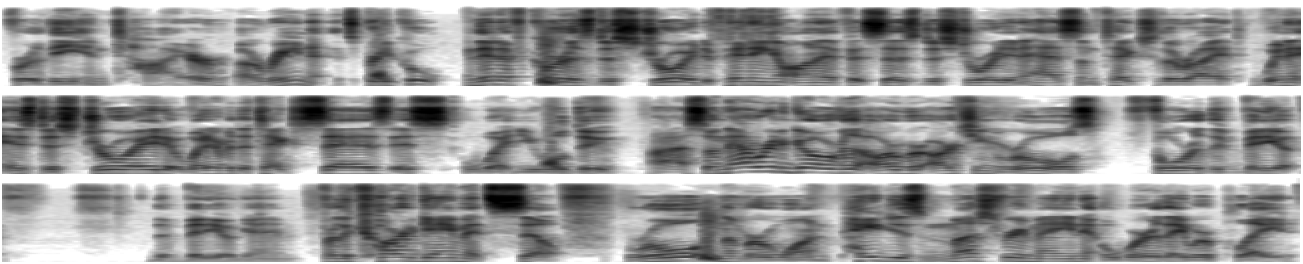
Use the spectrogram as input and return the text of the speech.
for the entire arena. It's pretty cool. And then if a card is destroyed, depending on if it says destroyed and it has some text to the right, when it is destroyed, whatever the text says is what you will do. All right, so now we're gonna go over the overarching rules for the video, the video game. For the card game itself, rule number one, pages must remain where they were played.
